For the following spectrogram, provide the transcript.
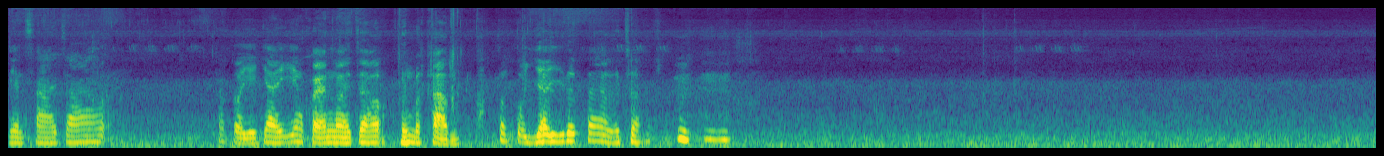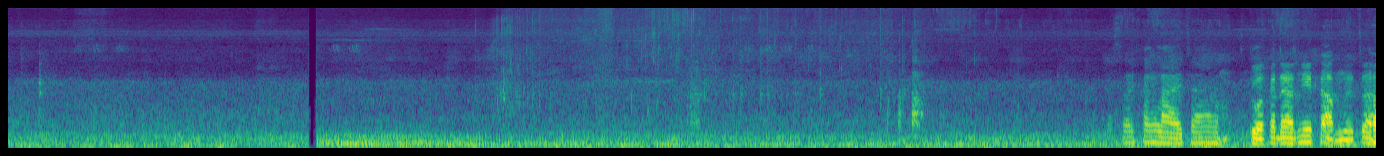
เพียนซ้ายเจ้า ถ้าตัวใหญ่ๆเอี้ยงแขวนหน่อยเจ้ามันมาขำต้องตัวใหญ่แท้ๆเลยเจ้าใส่ข้างลายเจ้า ตัวกระดานนี่ขำเลยเจ้า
